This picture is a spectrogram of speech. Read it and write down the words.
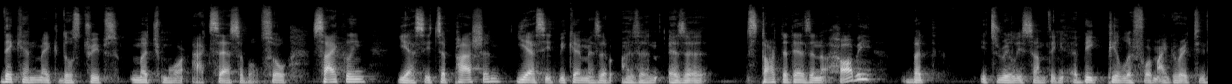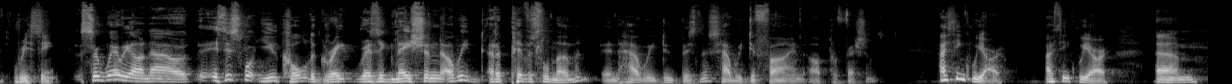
they can make those trips much more accessible. So cycling, yes, it's a passion. Yes, it became as a, as a, as a, started as a hobby, but it's really something, a big pillar for my great rethink. So where we are now, is this what you call the great resignation? Are we at a pivotal moment in how we do business, how we define our professions? I think we are. I think we are. Um,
